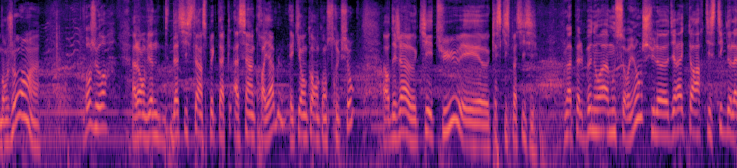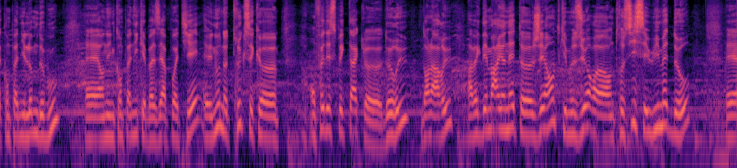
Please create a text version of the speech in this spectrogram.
Bonjour Bonjour. Alors on vient d'assister à un spectacle assez incroyable et qui est encore en construction. Alors déjà, euh, qui es-tu et euh, qu'est-ce qui se passe ici? Je m'appelle Benoît Moussorion, je suis le directeur artistique de la compagnie L'Homme Debout. On est une compagnie qui est basée à Poitiers. Et nous, notre truc, c'est que on fait des spectacles de rue, dans la rue, avec des marionnettes euh, géantes qui mesurent entre 6 et 8 mètres de haut. Et,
